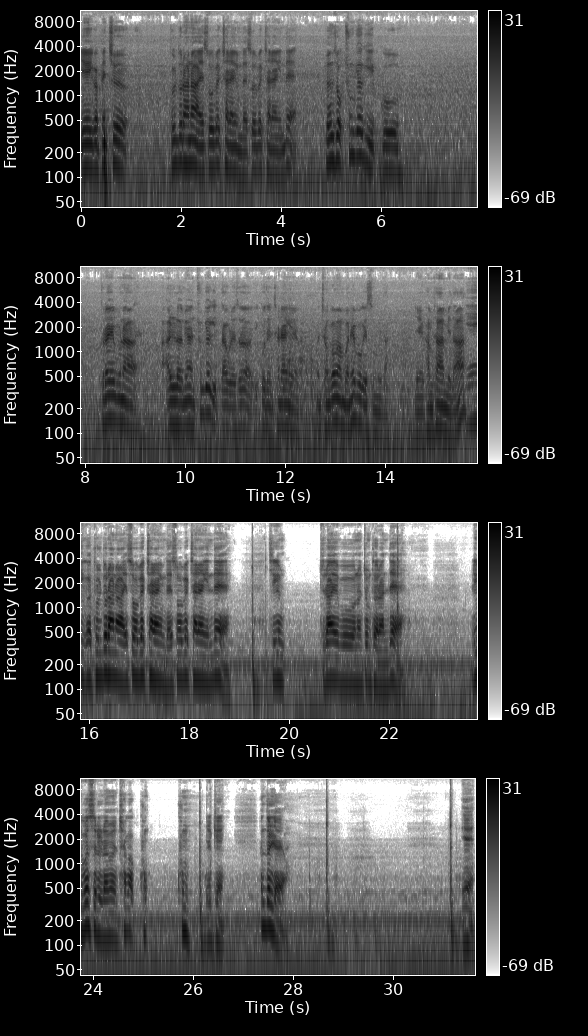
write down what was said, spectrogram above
예, 이거 벤츠 둘둘 하나 S500 차량입니다. S500 차량인데 변속 충격이 있고 드라이브나 알려면 충격이 있다고 그래서 입고된 차량이에요. 점검 한번 해보겠습니다. 예, 감사합니다. 예, 이거 둘둘 하나 S500 차량입니다. S500 차량인데 지금 드라이브는 좀 덜한데 리버스를 넣으면 차가 쿵, 쿵 이렇게 흔들려요. 예.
